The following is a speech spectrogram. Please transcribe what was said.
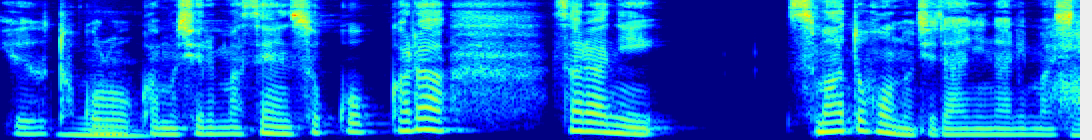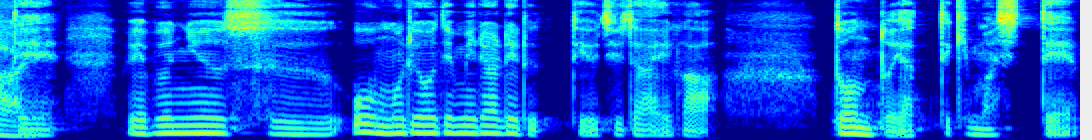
いうところかもしれません。そこからさらにスマートフォンの時代になりまして、はい。ウェブニュースを無料で見られるっていう時代がどんとやってきまして、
